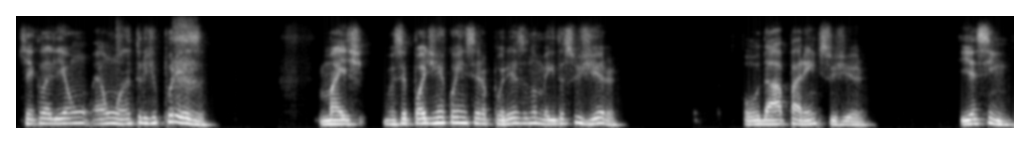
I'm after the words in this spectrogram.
que aquilo ali é um, é um antro de pureza. Mas você pode reconhecer a pureza no meio da sujeira. Ou da aparente sujeira. E assim,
